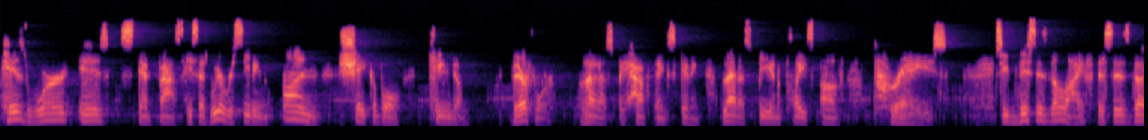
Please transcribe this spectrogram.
His word is steadfast. He says we are receiving an unshakable kingdom. Therefore, let us be, have thanksgiving. Let us be in a place of praise. See, this is the life. This is the,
